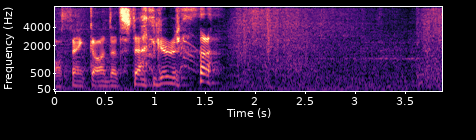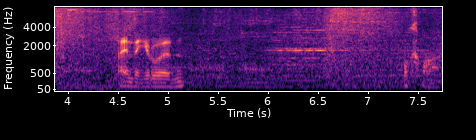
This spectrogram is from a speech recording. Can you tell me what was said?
Oh, thank God that staggered. I didn't think it would. Oh, come on.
